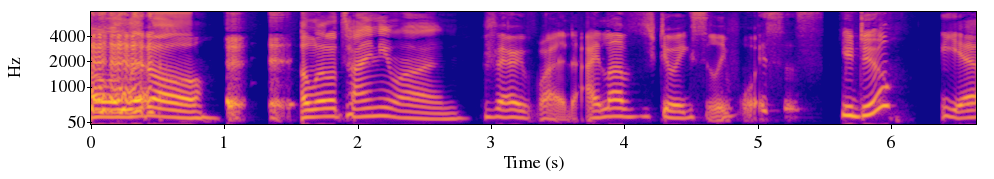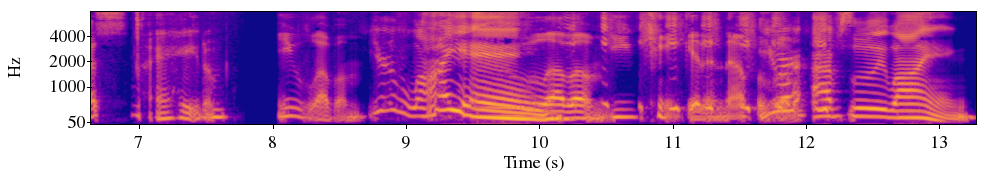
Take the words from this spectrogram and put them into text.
a little, a little tiny one. Very fun. I love doing silly voices. You do? Yes, I hate them. you love them. You're lying. You love them. You can't get enough of You them. are absolutely lying.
